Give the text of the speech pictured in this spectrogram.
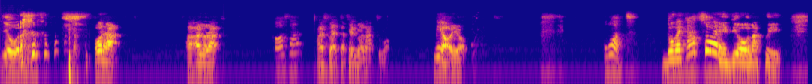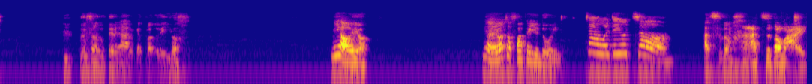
Diona. Ora... a- Allora... Cosa? Aspetta, ferma un attimo. Mioio, What? dove cazzo è Diona qui? Dove sono tutte le armi che ho trovato io? Mioio. Mioio, what the fuck are you doing? Ciao, Olteuccio! Cazzo, domani. Cazzo Tomai.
